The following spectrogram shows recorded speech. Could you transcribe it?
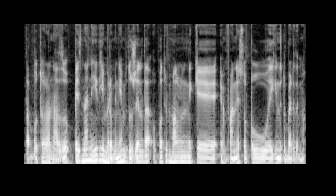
Θα μπω τώρα να δω. Παίζει να είναι η ίδια ημερομηνία με το Zelda, οπότε μάλλον είναι και εμφανές το που έγινε το μπέρδεμα.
